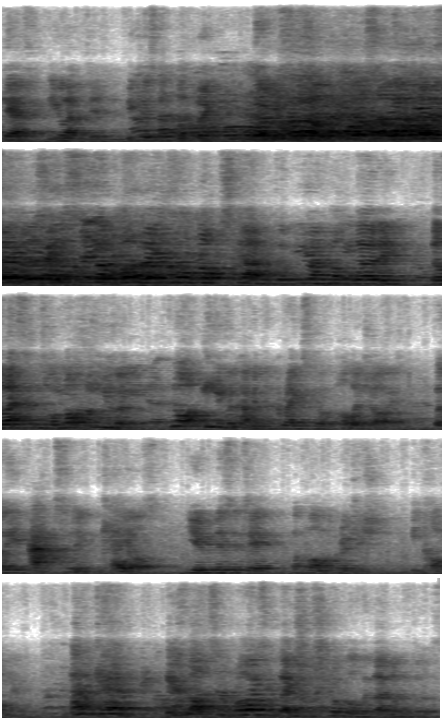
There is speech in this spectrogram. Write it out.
get elected because the public won't the public will not stand for you not learning the lessons or not even, not even having the grace to apologise for the absolute chaos you visited upon the British economy. And again, it's not surprising they should struggle with their numbers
